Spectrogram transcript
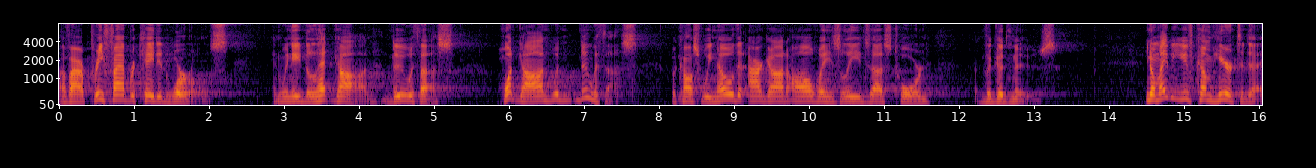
of our prefabricated worlds. And we need to let God do with us what God would do with us because we know that our God always leads us toward the good news. You know, maybe you've come here today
